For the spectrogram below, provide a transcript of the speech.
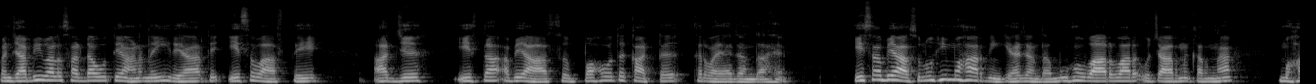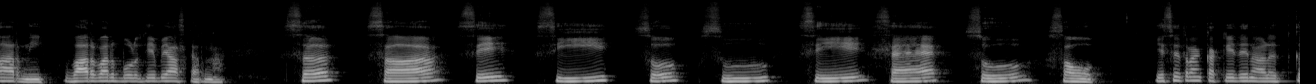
ਪੰਜਾਬੀ ਵੱਲ ਸਾਡਾ ਉਹ ਧਿਆਨ ਨਹੀਂ ਰਿਹਾ ਤੇ ਇਸ ਵਾਸਤੇ ਅੱਜ ਇਸ ਦਾ ਅਭਿਆਸ ਬਹੁਤ ਘੱਟ ਕਰਵਾਇਆ ਜਾਂਦਾ ਹੈ। ਇਸ ਅਭਿਆਸ ਨੂੰ ਹੀ ਮੁਹਾਰਨੀ ਕਿਹਾ ਜਾਂਦਾ। ਮੂੰਹੋਂ ਵਾਰ-ਵਾਰ ਉਚਾਰਨ ਕਰਨਾ ਮੁਹਾਰਨੀ ਵਾਰ-ਵਾਰ ਬੋਲ ਕੇ ਅਭਿਆਸ ਕਰਨਾ। ਸ, ਸਾ, ਸੇ, ਸੀ, ਸੋ, ਸੂ, ਸੇ, ਸੈ, ਸੋ, ਸੌ। ਇਸੇ ਤਰ੍ਹਾਂ ਕੱਕੇ ਦੇ ਨਾਲ ਕ,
